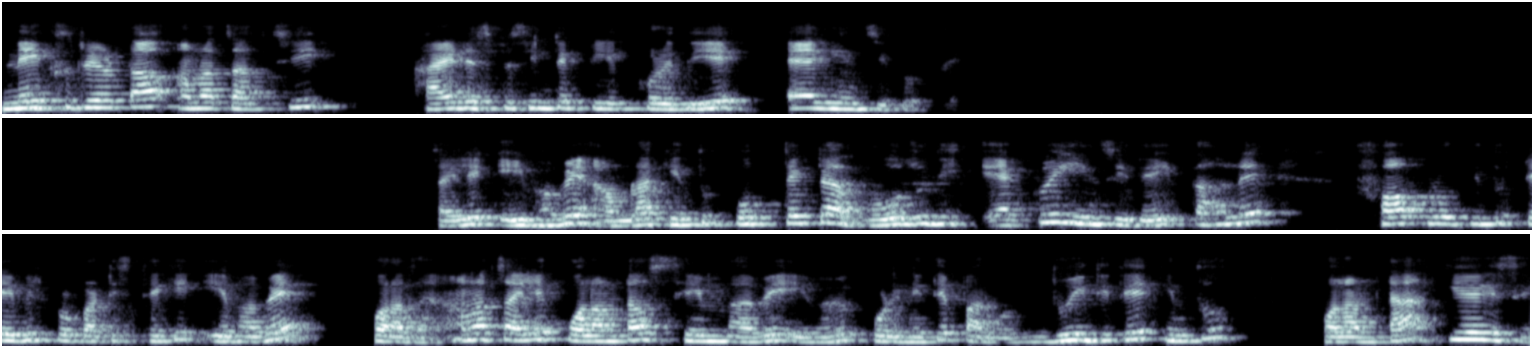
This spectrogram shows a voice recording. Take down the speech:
নেক্সট রোটাও আমরা চাচ্ছি হাইড স্পেসিংটা ক্লিক করে দিয়ে এক ইঞ্চি করতে। চাইলে এইভাবে আমরা কিন্তু প্রত্যেকটা রো যদি একই ইঞ্চি দেই, তাহলে সব রো কিন্তু টেবিল প্রপার্টিস থেকে এভাবে করা যায়। আমরা চাইলে কলামটাও সেম ভাবে এইভাবে করে নিতে পারব। দুই দিতে কিন্তু কলামটা কি হয়ে গেছে?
